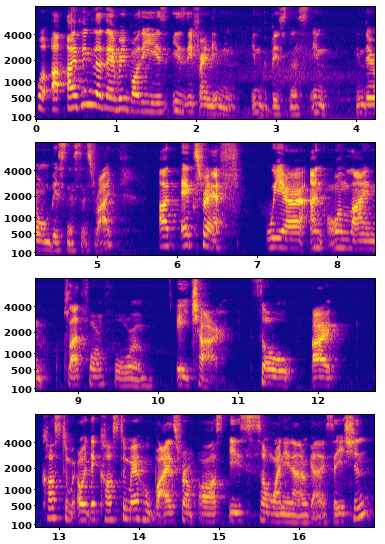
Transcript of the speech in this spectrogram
Well, I think that everybody is, is different in, in the business, in, in their own businesses, right? At Xref, we are an online platform for HR. So our customer or the customer who buys from us is someone in an organization.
